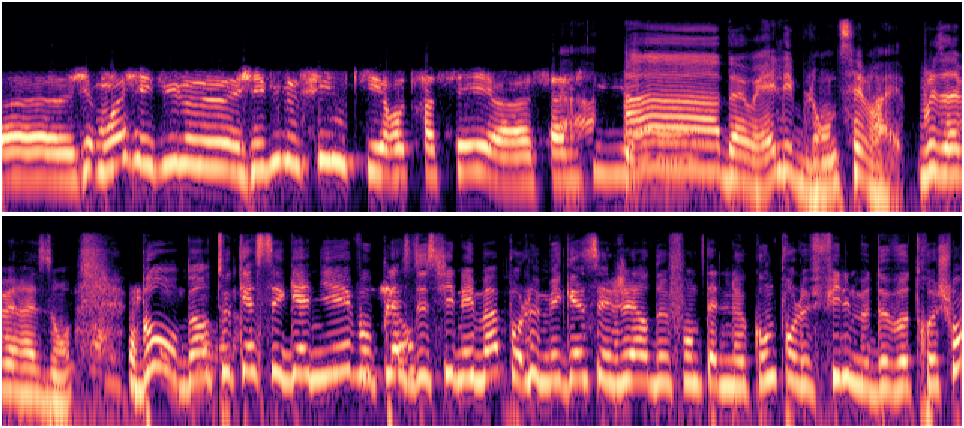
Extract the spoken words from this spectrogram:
Euh, moi, j'ai vu le j'ai vu le film qui retraçait euh, sa vie. euh, Ah, bah ouais, elle est blonde, c'est vrai. Vous avez raison. Bon, bah en tout cas, c'est gagné. Vos places de cinéma pour le méga CGR de Fontaine-le-Comte pour le film de votre choix.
